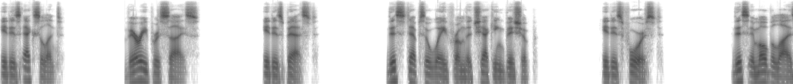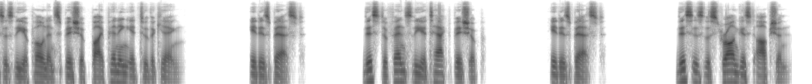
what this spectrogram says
It is excellent. Very precise. It is best. This steps away from the checking bishop. It is forced. This immobilizes the opponent's bishop by pinning it to the king. It is best. This defends the attacked bishop. It is best. This is the strongest option.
